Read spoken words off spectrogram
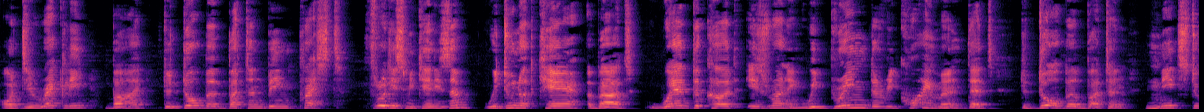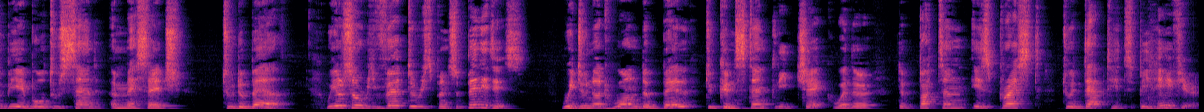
or directly by the doorbell button being pressed. Through this mechanism, we do not care about where the code is running. We bring the requirement that the doorbell button needs to be able to send a message to the bell. We also revert the responsibilities. We do not want the bell to constantly check whether the button is pressed to adapt its behavior.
